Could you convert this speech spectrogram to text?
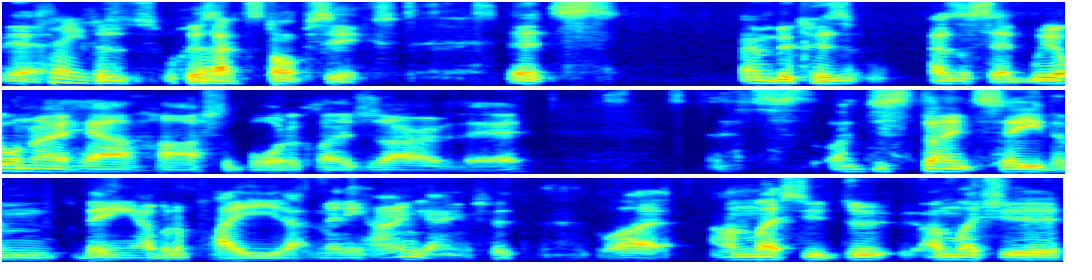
Yeah, because So- that's top six. It's and because as I said, we all know how harsh the border closures are over there. It's, I just don't see them being able to play you that many home games, but like unless you do, unless you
